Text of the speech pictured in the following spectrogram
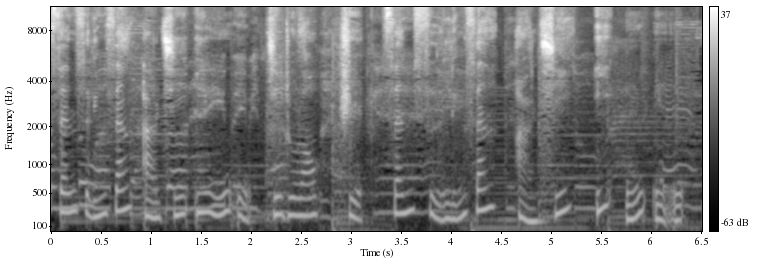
三四零三二七一五五，记住喽，是三四零三二七一五五。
